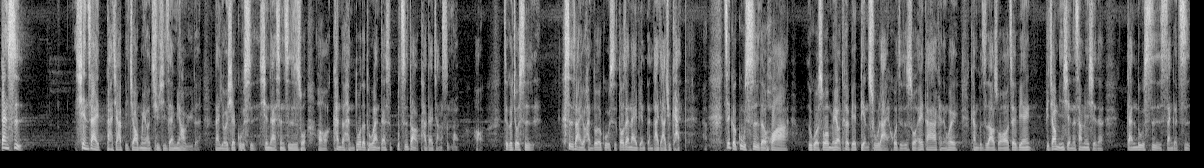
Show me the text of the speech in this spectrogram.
但是现在大家比较没有聚集在庙宇的。那有一些故事，现在甚至是说哦，看的很多的图案，但是不知道他在讲什么。好，这个就是事实上有很多的故事都在那边等大家去看。这个故事的话，如果说没有特别点出来，或者是说哎，大家可能会看不知道说哦这边。比较明显的，上面写的“甘露寺”三个字，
